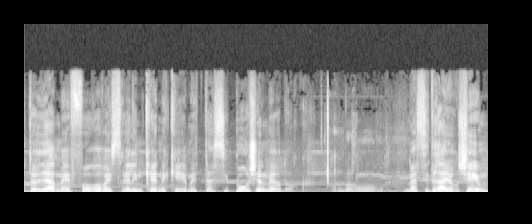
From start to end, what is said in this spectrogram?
אתה יודע מאיפה רוב הישראלים כן מכירים את הסיפור של מרדוק. ברור. מהסדרה יורשים,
